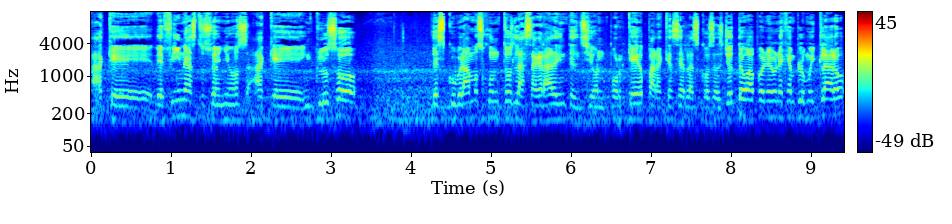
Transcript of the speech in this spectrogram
a que definas tus sueños, a que incluso descubramos juntos la sagrada intención, por qué o para qué hacer las cosas. Yo te voy a poner un ejemplo muy claro.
